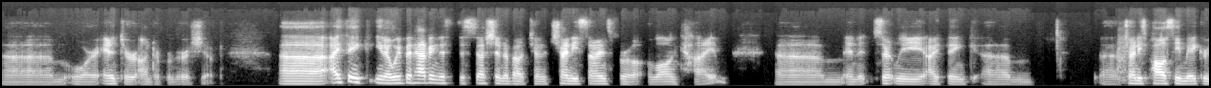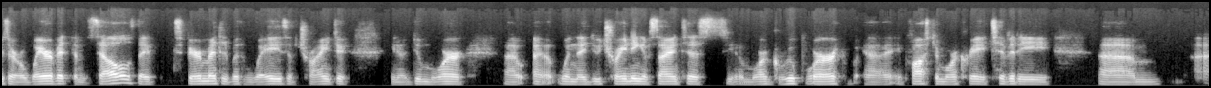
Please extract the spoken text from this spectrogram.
um, or enter entrepreneurship? Uh, I think you know we've been having this discussion about Chinese science for a, a long time, um, and it certainly I think um, uh, Chinese policymakers are aware of it themselves. They've experimented with ways of trying to, you know, do more uh, uh, when they do training of scientists, you know, more group work, uh, foster more creativity. Um, uh,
